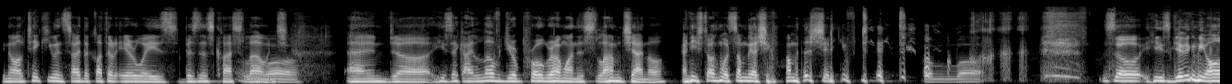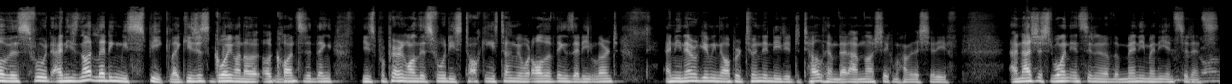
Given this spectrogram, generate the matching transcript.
You know, I'll take you inside the Qatar Airways business class lounge. Allah. And uh, he's like, I loved your program on Islam channel. And he's talking about something that Sheikh Muhammad al-Sharif did. Allah. so he's giving me all of this food and he's not letting me speak. Like he's just going on a, a constant thing. He's preparing all this food. He's talking. He's telling me about all the things that he learned. And he never gave me the opportunity to, to tell him that I'm not Sheikh Muhammad al-Sharif. And that's just one incident of the many, many incidents.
